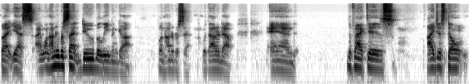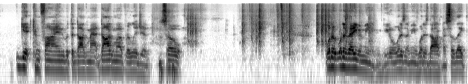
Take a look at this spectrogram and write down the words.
But yes, I 100% do believe in God, 100%, without a doubt. And the fact is, I just don't get confined with the dogmat dogma of religion. So what what does that even mean? You know, what does that mean? What is dogma? So like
